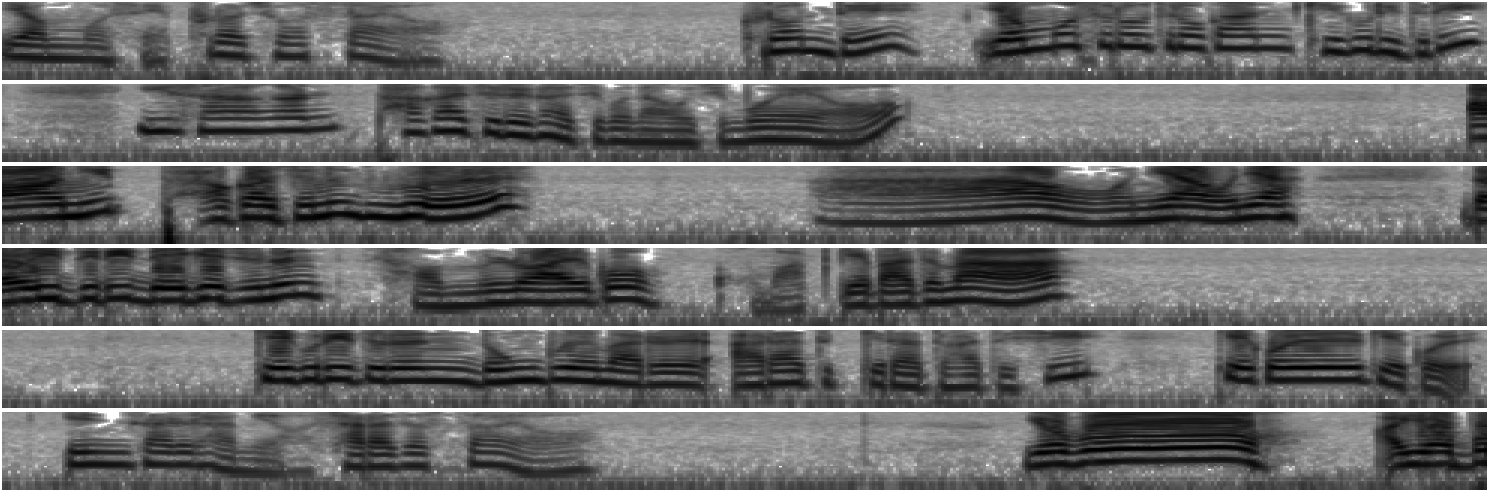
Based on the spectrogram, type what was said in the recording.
연못에 풀어주었어요. 그런데 연못으로 들어간 개구리들이 이상한 바가지를 가지고 나오지 뭐예요? 아니, 바가지는 왜? 아, 오냐, 오냐. 너희들이 내게 주는 선물로 알고 고맙게 받으마. 개구리들은 농부의 말을 알아듣기라도 하듯이 개골개골 인사를 하며 사라졌어요. 여보, 아, 여보,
